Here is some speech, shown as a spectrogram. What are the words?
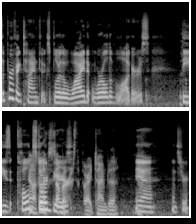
It's the perfect time to explore the wide world of lagers. These cold No, like stored summer beers. is the right time to Yeah, that's true.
